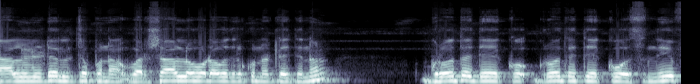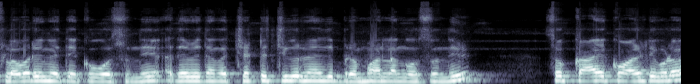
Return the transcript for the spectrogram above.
నాలుగు లీటర్లు చొప్పున వర్షాల్లో కూడా వదులుకున్నట్లయితేనా గ్రోత్ అయితే ఎక్కువ గ్రోత్ అయితే ఎక్కువ వస్తుంది. ఫ్లవరింగ్ అయితే ఎక్కువ వస్తుంది. అదేవిధంగా చెట్టు చిగురు అనేది బ్రహ్మాండంగా వస్తుంది. సో కాయ క్వాలిటీ కూడా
